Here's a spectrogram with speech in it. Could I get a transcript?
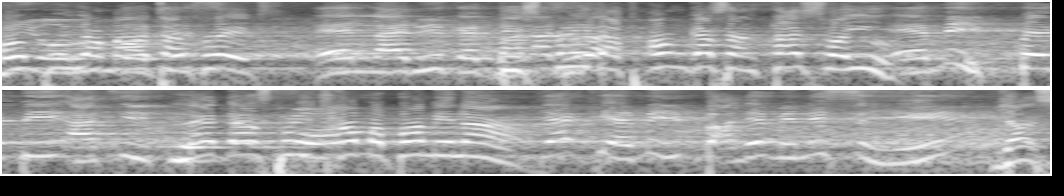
open your mouth and pray. it. ẹ la inú yín The spirit that hungers and thirsts for you, ẹ̀mí ìpebi àti let that spirit come upon me now. jẹ́ kí ẹ̀mí ìbàlẹ̀ mi nísìnyí Yes.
